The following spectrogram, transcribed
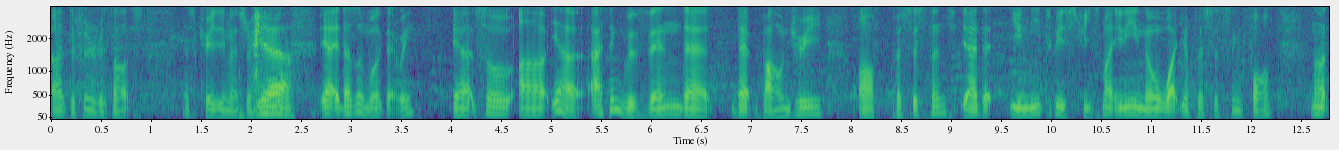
uh, different results, that's craziness, right? Yeah. yeah, it doesn't work that way. Yeah, so uh, yeah, I think within that that boundary of persistence, yeah, that you need to be street smart. You need to know what you're persisting for, not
